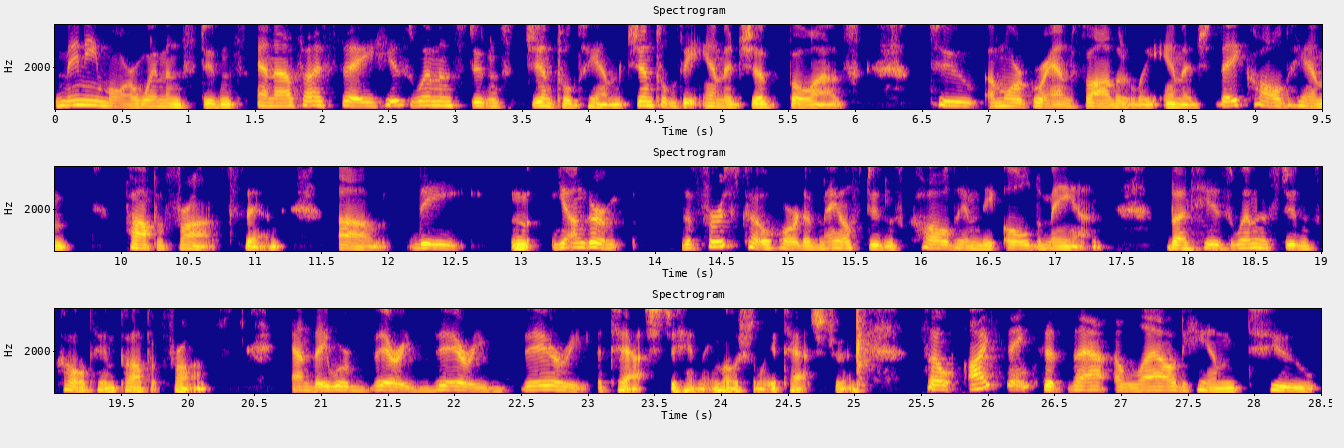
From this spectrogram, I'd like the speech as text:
many more women students, and as I say, his women students gentled him, gentled the image of Boas to a more grandfatherly image. They called him Papa Franz. Then um, the younger the first cohort of male students called him the old man, but mm-hmm. his women students called him Papa Franz. And they were very, very, very attached to him, emotionally attached to him. So I think that that allowed him to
